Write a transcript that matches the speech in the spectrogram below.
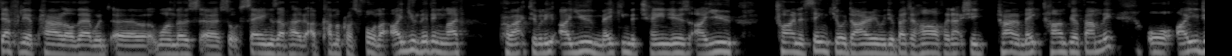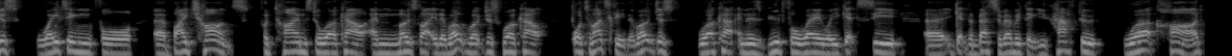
definitely a parallel there with uh, one of those uh, sort of sayings i've had i've come across before like are you living life proactively? Are you making the changes? Are you trying to sync your diary with your better half and actually trying to make time for your family? Or are you just waiting for, uh, by chance, for times to work out? And most likely they won't work, just work out automatically. They won't just work out in this beautiful way where you get to see, uh, you get the best of everything. You have to work hard,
